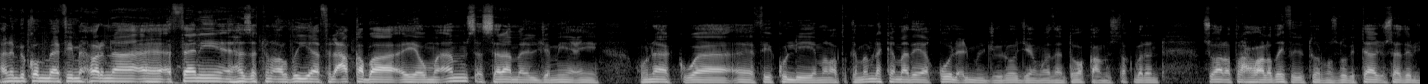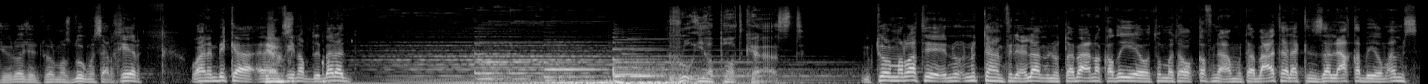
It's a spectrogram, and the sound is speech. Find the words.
أهلا بكم في محورنا آه، الثاني هزة أرضية في العقبة يوم أمس. السلامة للجميع هناك وفي كل مناطق المملكة. ماذا يقول علم الجيولوجيا وماذا نتوقع مستقبلا. سؤال أطرحه على ضيفي الدكتور مصدوق التاج أستاذ الجيولوجيا. دكتور مصدوق مساء الخير. واهلا بك آه، في نبض بلد. رؤيا بودكاست. دكتور مرات نتهم في الإعلام إنه تابعنا قضية ثم توقفنا عن متابعتها لكن زال العقبة يوم أمس.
